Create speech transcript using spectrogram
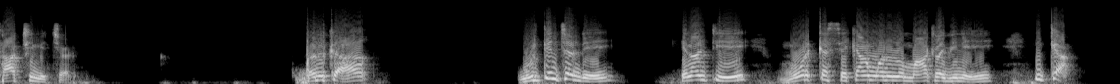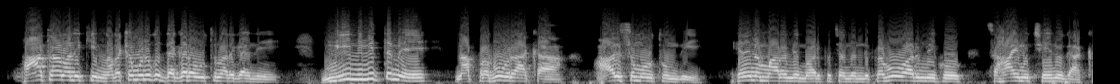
సాక్ష్యం ఇచ్చాడు. కనుక గుర్తించండి ఇలాంటి మూర్ఖ శకామణుల మాటలు విని ఇంకా పాతాళానికి నరకమునకు దగ్గర అవుతున్నారు కానీ మీ నిమిత్తమే నా ప్రభువు రాక ఆలస్యం అవుతుంది మారండి మార్పు చెందండి. ప్రభువు వారు మీకు సహాయము చేయనుగాక.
